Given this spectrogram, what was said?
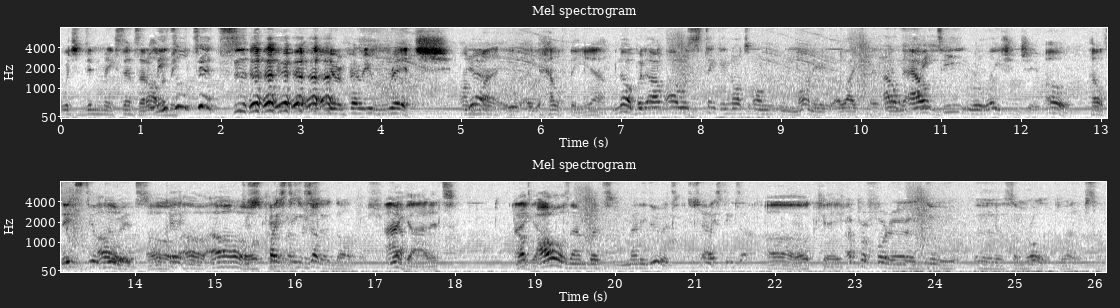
which didn't make sense at all. to me. Little tits. You're very rich on Yeah. money, uh, healthy. Yeah. No, but I, I was thinking not on money, uh, like an Healthy. LT relationship. Oh, healthy. They still do oh, it, Oh, okay? oh, oh. To okay. spice things up. I Yeah. got it. I Not all of them, but many do it to spice things up. Oh, okay. I prefer to do uh, some role play or something.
